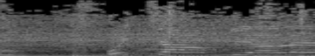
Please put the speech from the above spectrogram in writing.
mi canto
